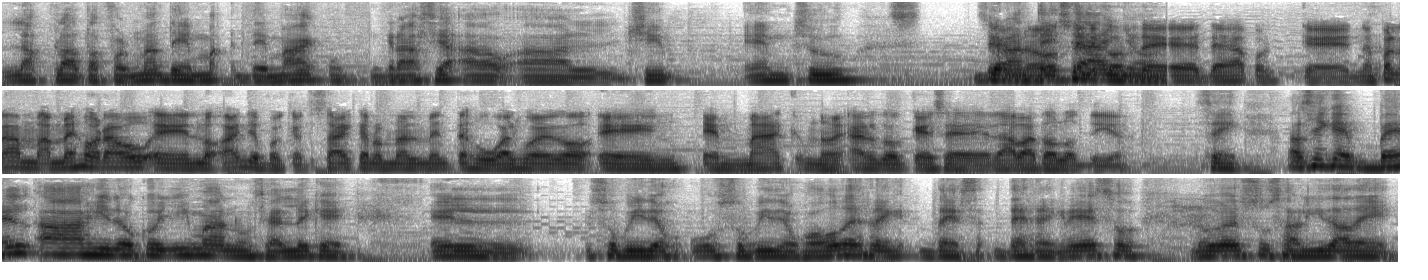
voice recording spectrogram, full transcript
las plataformas de, de Mac gracias al chip M2 Sí, el durante este año. de, de Apple, que no es nada, ha mejorado en los años, porque tú sabes que normalmente jugar juegos en, en Mac no es algo que se daba todos los días. Sí, así que ver a Hideo Kojima anunciarle que el, su, video, su videojuego de, re- de, de regreso, luego de su salida de,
